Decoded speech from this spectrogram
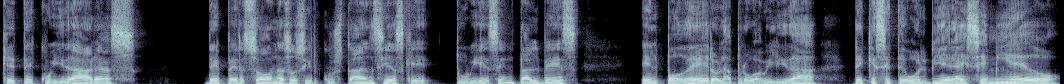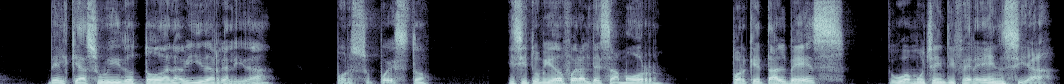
que te cuidaras de personas o circunstancias que tuviesen tal vez el poder o la probabilidad de que se te volviera ese miedo del que has huido toda la vida realidad? Por supuesto. Y si tu miedo fuera el desamor, porque tal vez hubo mucha indiferencia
